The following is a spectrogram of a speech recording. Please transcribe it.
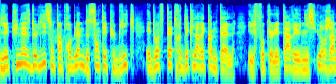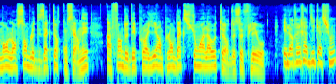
Les punaises de lit sont un problème de santé publique et doivent être déclarées comme telles. Il faut que l'État réunisse urgemment l'ensemble des acteurs concernés afin de déployer un plan d'action à la hauteur de ce fléau. Et leur éradication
